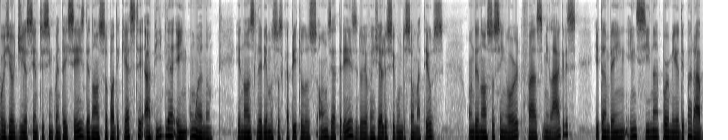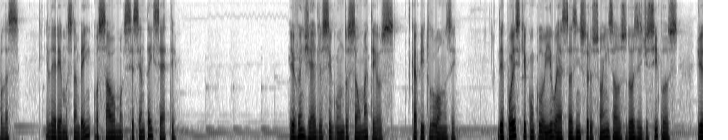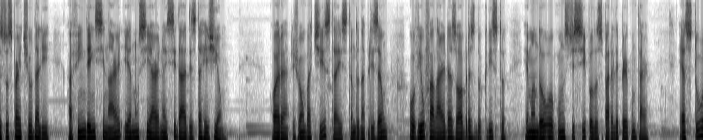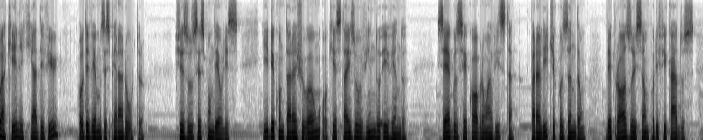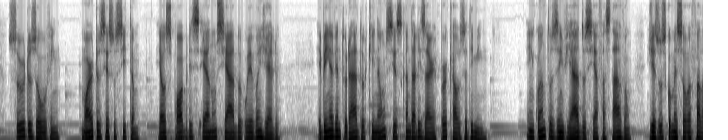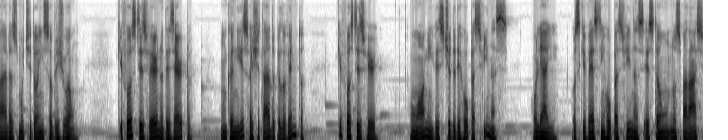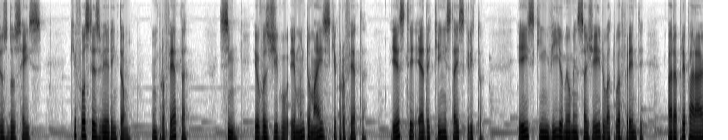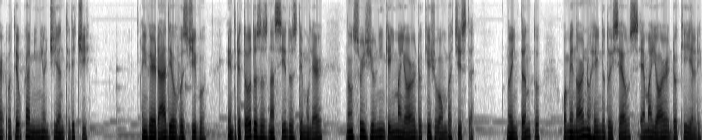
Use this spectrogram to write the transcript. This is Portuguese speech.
Hoje é o dia 156 de nosso podcast A Bíblia em um ano, e nós leremos os capítulos 11 a 13 do Evangelho segundo São Mateus, onde nosso Senhor faz milagres e também ensina por meio de parábolas. E leremos também o Salmo 67. Evangelho segundo São Mateus, capítulo 11. Depois que concluiu estas instruções aos doze discípulos, Jesus partiu dali a fim de ensinar e anunciar nas cidades da região. Ora, João Batista, estando na prisão, ouviu falar das obras do Cristo e mandou alguns discípulos para lhe perguntar: És tu aquele que há de vir, ou devemos esperar outro? Jesus respondeu-lhes: Ide contar a João o que estáis ouvindo e vendo. Cegos recobram a vista, paralíticos andam, leprosos são purificados, surdos ouvem, mortos ressuscitam e aos pobres é anunciado o Evangelho. E bem-aventurado que não se escandalizar por causa de mim. Enquanto os enviados se afastavam, Jesus começou a falar às multidões sobre João. Que fostes ver no deserto? Um caniço agitado pelo vento? Que fostes ver? Um homem vestido de roupas finas? Olhai, os que vestem roupas finas estão nos palácios dos reis. Que fostes ver então? Um profeta? Sim, eu vos digo, e muito mais que profeta. Este é de quem está escrito: Eis que envio meu mensageiro à tua frente, para preparar o teu caminho diante de ti. Em verdade eu vos digo: entre todos os nascidos de mulher, não surgiu ninguém maior do que João Batista. No entanto, o menor no reino dos céus é maior do que ele.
